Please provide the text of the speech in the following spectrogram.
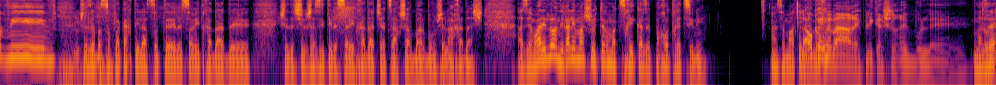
אביב, שזה בסוף לקחתי לעשות אה, לשרית חדד, אה, שזה שיר שעשיתי לשרית חדד שיצא עכשיו באלבום שלה החדש. אז היא אמרה לי, לא, נראה לי משהו יותר מצחיק כזה, פחות רציני. אז אמרתי לה, אוקיי. מאיפה באה הרפליקה של רדבול? אה, מה זה?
